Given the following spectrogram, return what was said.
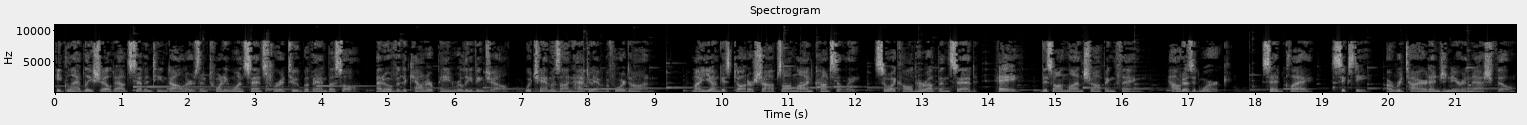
He gladly shelled out $17.21 for a tube of Anbesol, an over-the-counter pain-relieving gel, which Amazon had to him before dawn. My youngest daughter shops online constantly, so I called her up and said, Hey, this online shopping thing, how does it work? Said Clay, 60, a retired engineer in Nashville.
